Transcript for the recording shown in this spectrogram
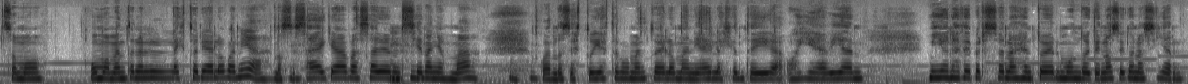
Somos un momento en la historia de la humanidad. No se sabe qué va a pasar en 100 años más. Cuando se estudia este momento de la humanidad y la gente diga, oye, habían millones de personas en todo el mundo que no se conocían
